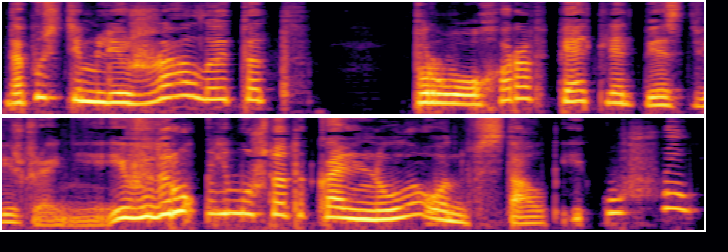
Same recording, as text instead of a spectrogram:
Допустим, лежал этот Прохоров пять лет без движения, и вдруг ему что-то кольнуло, он встал и ушел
